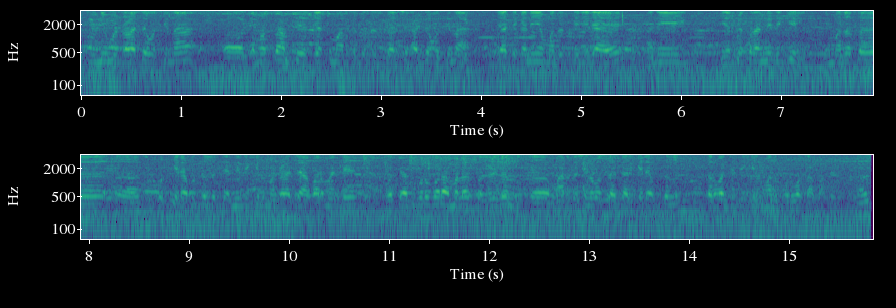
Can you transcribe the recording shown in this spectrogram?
दोन्ही मंडळाच्या वतीनं समस्त आमचे ज्येष्ठ मार्गदर्शकांच्या वतीनं या ठिकाणी मदत केलेली आहे. आणि एरमे सरांनी देखील ही मदत सपोर्ट केल्याबद्दल त्यांनी देखील मंडळाचे आभार मानले व त्याचबरोबर आम्हाला सगळेजण मार्गदर्शन व सहकार्य केल्याबद्दल सर्वांचे देखील मनपूर्वक आभार.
